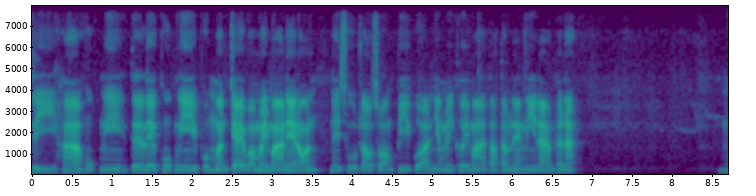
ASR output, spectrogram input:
สี่ห้าหกนี่ แต่เลขหกนี่ ผมมั่นใจว่าไม่มาแน่นอนในสูตรเราสองปีกว่ายังไม่เคยมาตาตำแหน่งนี้นะเพื่อนนะอื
